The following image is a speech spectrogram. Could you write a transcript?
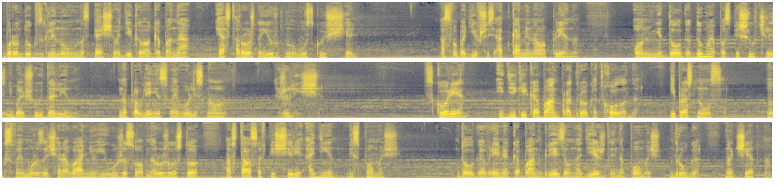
Бурундук взглянул на спящего дикого кабана и осторожно юркнул в узкую щель. Освободившись от каменного плена, он, недолго думая, поспешил через небольшую долину в направлении своего лесного жилище. Вскоре и дикий кабан продрог от холода и проснулся, но к своему разочарованию и ужасу обнаружил, что остался в пещере один, без помощи. Долгое время кабан грезил надеждой на помощь друга, но тщетно.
